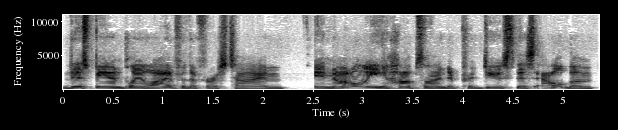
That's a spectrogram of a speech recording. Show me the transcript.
this band play live for the first time and not only hops on to produce this album,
